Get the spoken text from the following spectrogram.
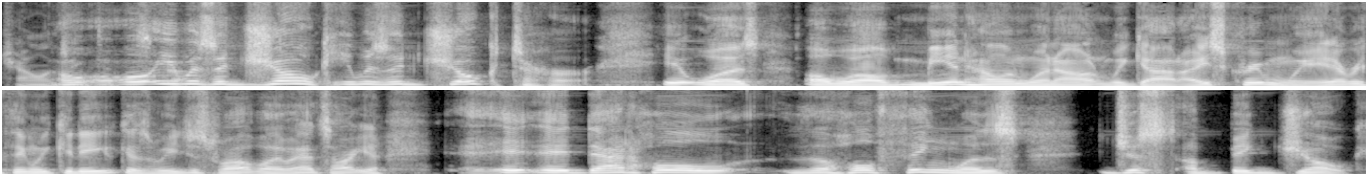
challenging oh, oh, oh it was a joke it was a joke to her it was oh well me and helen went out and we got ice cream and we ate everything we could eat because we just felt like that's all you it, it, that whole the whole thing was just a big joke.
